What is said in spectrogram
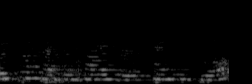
Joshua chapter 5, verse 10 to 12.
